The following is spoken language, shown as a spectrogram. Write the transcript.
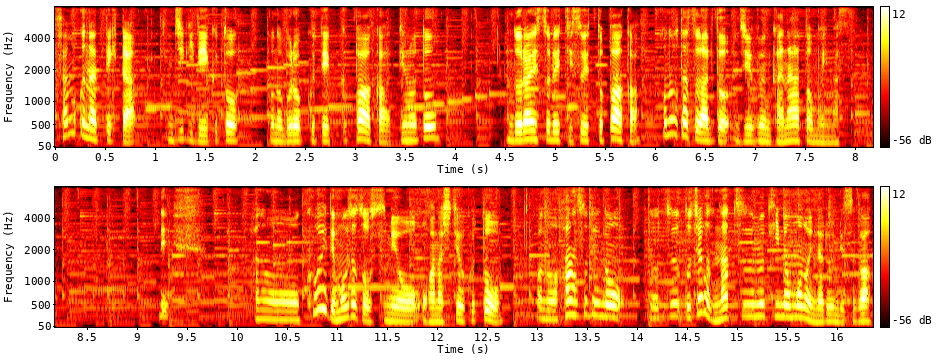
寒くなってきた時期でいくと、このブロックテックパーカーっていうのと、ドライストレッチスウェットパーカー、この2つがあると十分かなと思います。で、あのー、加えてもう一つおすすめをお話しておくと、あの半袖のどちらかというと夏向きのものになるんですが、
